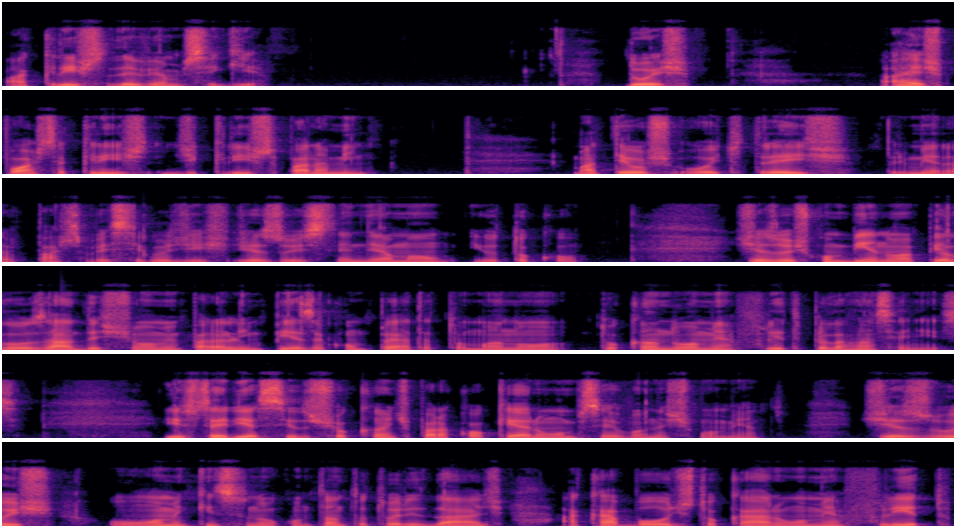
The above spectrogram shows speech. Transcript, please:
a Cristo devemos seguir? 2. A resposta de Cristo para mim. Mateus 8,3, primeira parte do versículo diz: Jesus estendeu a mão e o tocou. Jesus combina um apelo ousado deste homem para a limpeza completa, tomando, tocando o homem aflito pela rancenise. Isso teria sido chocante para qualquer um observando este momento. Jesus, o homem que ensinou com tanta autoridade, acabou de tocar um homem aflito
